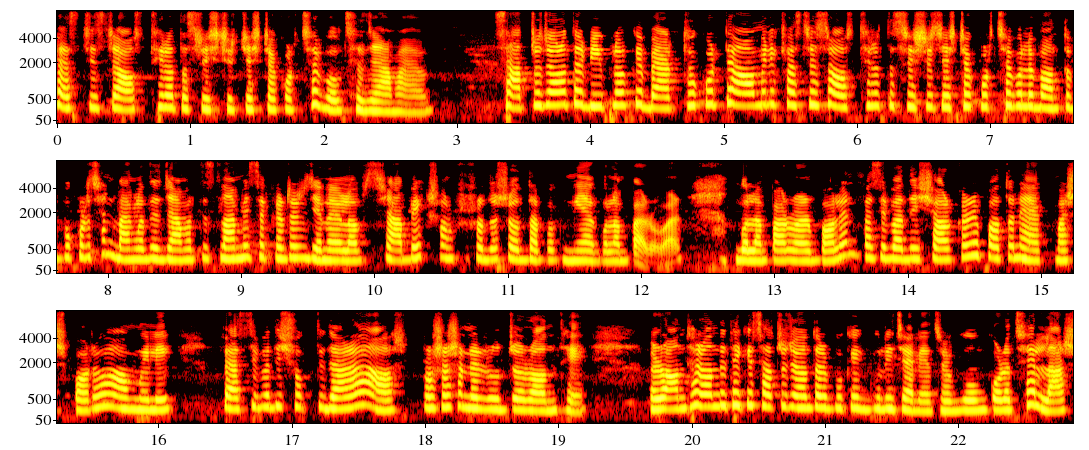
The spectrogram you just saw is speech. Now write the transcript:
ফ্যাসিস্টরা অস্থিরতা সৃষ্টির চেষ্টা করছে, বলছে জামায়াত। ছাত্র জনতার বিপ্লবকে ব্যর্থ করতে আওয়ামী লীগ ফ্যাসিস্টরা অস্থিরতা সৃষ্টির চেষ্টা করছে বলে মন্তব্য করেছেন বাংলাদেশ জামাত ইসলামী সেক্রেটারি জেনারেল অফ সাবেক সংসদ সদস্য অধ্যাপক মিয়া গোলাম পারোয়ার। গোলাম পারোয়ার বলেন, ফ্যাসিবাদী সরকারের পতনে এক মাস পরেও আওয়ামী লীগ ফ্যাসিবাদী শক্তি দ্বারা প্রশাসনের রুদ্র রন্ধ্রে রন্ধে রন্ধে থেকে ছাত্র জনতার বুকে গুলি চালিয়েছে, গুম করেছে, লাশ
